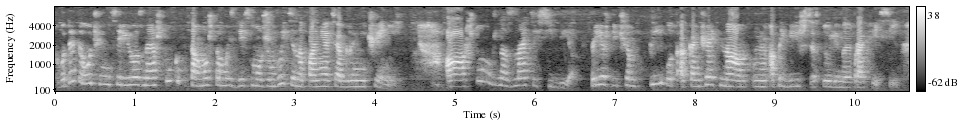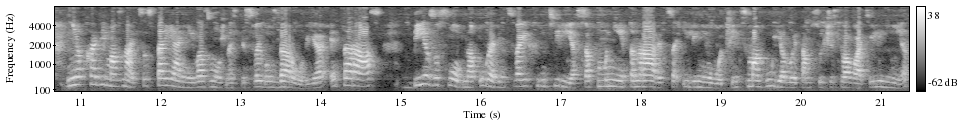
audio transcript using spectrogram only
вот это очень серьезная штука, потому что мы здесь можем выйти на понятие ограничений. А что нужно знать о себе, прежде чем ты вот окончательно определишься с той или иной профессией? Необходимо знать состояние и возможности своего здоровья. Это раз. Безусловно, уровень своих интересов. Мне это нравится или не очень. Смогу я в этом существовать или нет.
